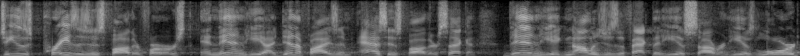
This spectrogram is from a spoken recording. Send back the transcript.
Jesus praises his Father first, and then he identifies him as his Father second. Then he acknowledges the fact that he is sovereign. He is Lord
